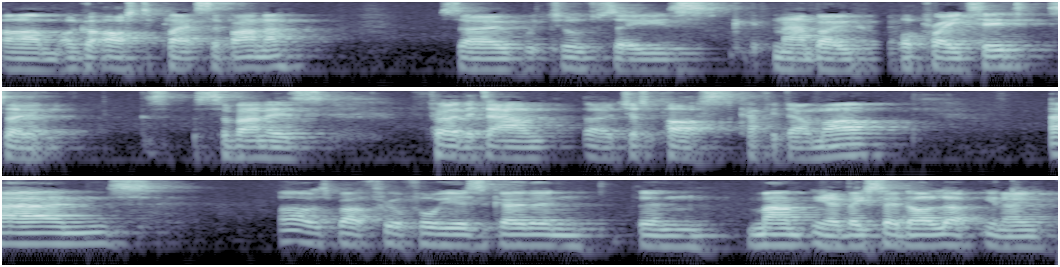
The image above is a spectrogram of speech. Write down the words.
um, I got asked to play at Savannah, so which also is Mambo operated. So Savannah is further down, uh, just past Cafe Del Mar and oh, it was about three or four years ago. Then, then man, you know, they said, "Oh, look, you know,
